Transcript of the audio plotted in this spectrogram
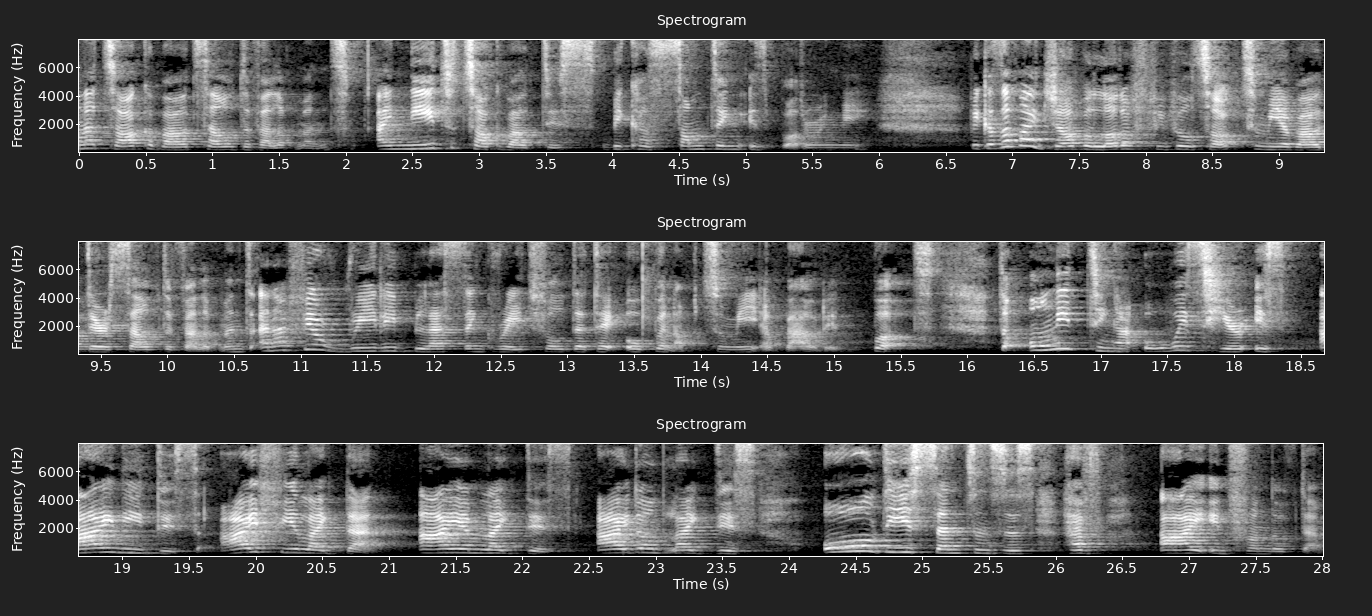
want to talk about self-development. I need to talk about this because something is bothering me. Because of my job, a lot of people talk to me about their self-development and I feel really blessed and grateful that they open up to me about it. But the only thing I always hear is, I need this, I feel like that, I am like this, I don't like this. All these sentences have I in front of them.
